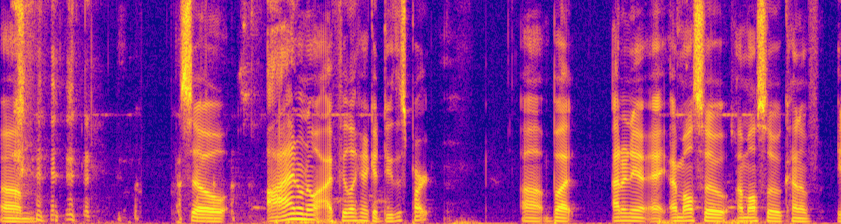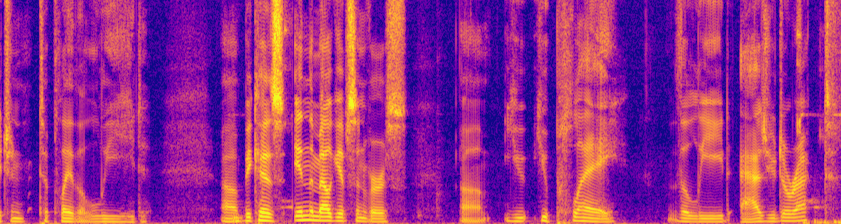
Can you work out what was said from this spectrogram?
Um. so I don't know. I feel like I could do this part, uh, but I don't know. I, I'm also I'm also kind of itching to play the lead, uh, because in the Mel Gibson verse, um, you you play the lead as you direct.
